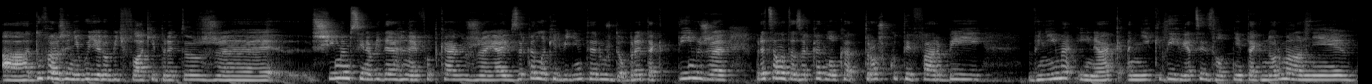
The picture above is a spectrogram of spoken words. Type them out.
a dúfam, že nebude robiť flaky, pretože všímam si na videách na fotkách, že ja ich v zrkadle, keď vidím ten už dobre, tak tým, že predsa len tá zrkadlovka trošku tie farby vníma inak a niekedy ich viacej zhltne, tak normálne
